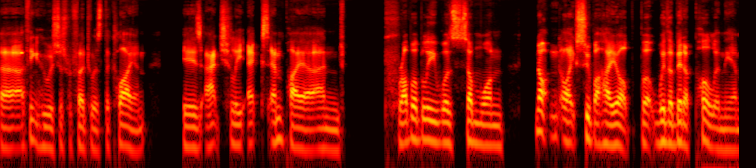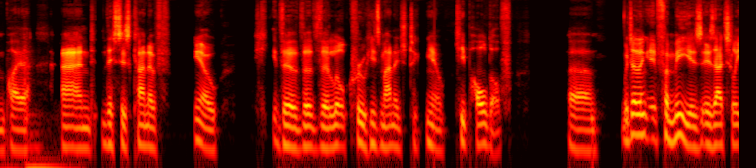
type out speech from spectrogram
uh, I think who was just referred to as the client, is actually ex Empire and probably was someone not like super high up, but with a bit of pull in the Empire. And this is kind of you know the the the little crew he's managed to you know keep hold of. Um, which I think it, for me is is actually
